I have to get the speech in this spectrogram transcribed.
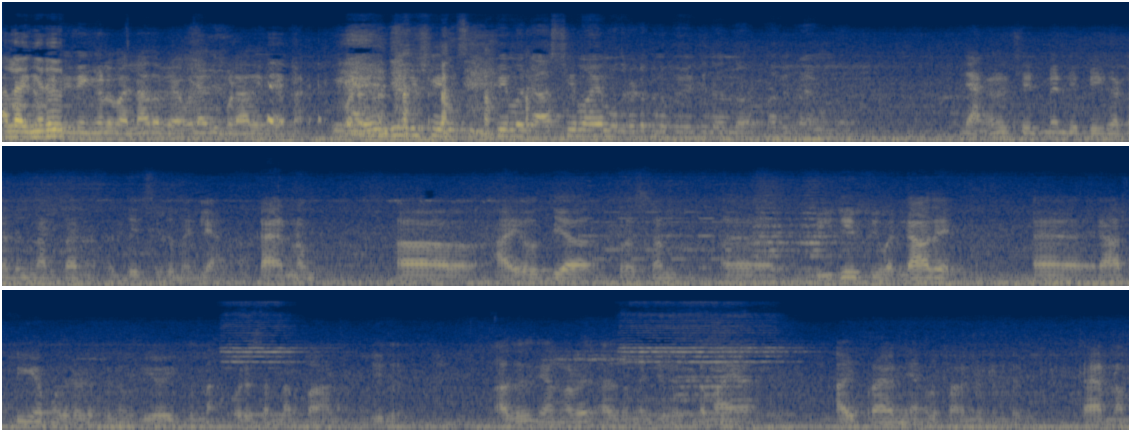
അല്ല, ഇങ്ങനെ- നിങ്ങൾ വല്ലാതെ വേവലാതിപ്പെടാതെ ഇരിക്കണ്ട. ഈ അയോധ്യ വിഷയം സി പി എം രാഷ്ട്രീയമായ മുതലെടുപ്പിന് ഉപയോഗിക്കുന്നുവെന്ന് അഭിപ്രായമുണ്ട്? ഞങ്ങൾ സ്റ്റേറ്റ്മെന്റ് ഇപ്പം ഈ ഘട്ടത്തിൽ നടത്താൻ ഉദ്ദേശിക്കുന്നില്ല. കാരണം അയോധ്യ പ്രശ്നം ബി ജെ പി വല്ലാതെ രാഷ്ട്രീയ മുതലെടുപ്പിന് ഉപയോഗിക്കുന്ന ഒരു സന്ദർഭമാണ് ഇത്. അത് ഞങ്ങൾ അത് സംബന്ധിച്ച് വ്യക്തമായ അഭിപ്രായം ഞങ്ങൾ പറഞ്ഞിട്ടുണ്ട്. കാരണം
